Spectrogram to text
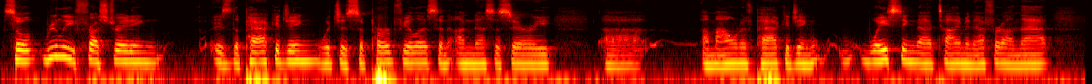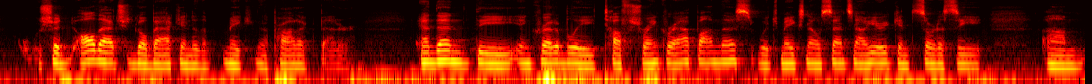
so really frustrating is the packaging, which is superfluous and unnecessary uh, amount of packaging. Wasting that time and effort on that should all that should go back into the making the product better. And then the incredibly tough shrink wrap on this, which makes no sense. Now here you can sort of see um,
